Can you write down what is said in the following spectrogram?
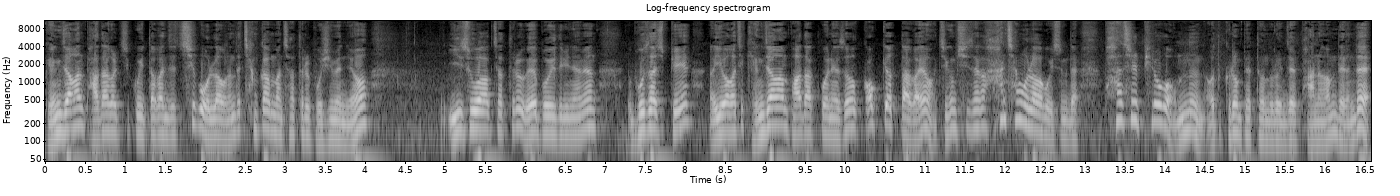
굉장한 바닥을 찍고 있다가 이제 치고 올라오는데 잠깐만 차트를 보시면요. 이수화학 차트를 왜 보여드리냐면 보다시피 이와 같이 굉장한 바닥권에서 꺾였다가요. 지금 시세가 한참 올라가고 있습니다. 파실 필요가 없는 어떤 그런 패턴으로 이제 반응하면 되는데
